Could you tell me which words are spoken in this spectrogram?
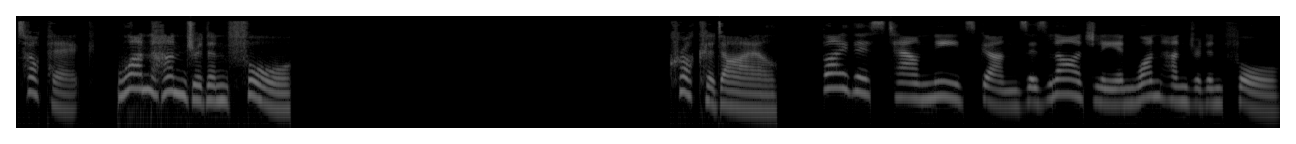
Topic: 104. Crocodile by this town needs guns is largely in 104.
